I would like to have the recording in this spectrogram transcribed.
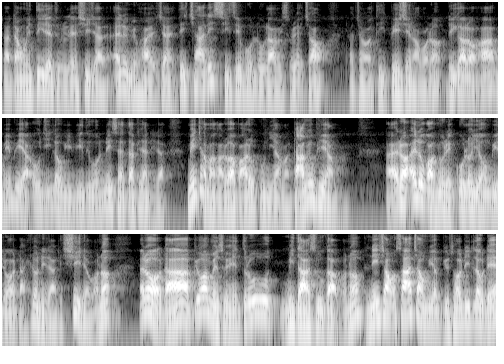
ဒါတာဝန်သိတဲ့သူတွေလည်းရှိကြတယ်အဲ့လိုမျိုးဟာတွေကြာရင်တေချာလေးစီစစ်ဖို့လိုလာပြီဆိုတဲ့အကြောင်းဒါကျွန်တော်အသိပေးချင်တာပေါ့နော်အဓိကတော့အာမင်းဖေကအုပ်ကြီးလုပ်ပြီးပြည်သူကိုနှိပ်စက်တပ်ဖြတ်နေတာမင်းချာမငါတို့ကဘာလို့ကူညီရမှာဒါမျိုးဖြစ်ရမှာအဲ့တော့အဲ့လိုကောင်မျိုးတွေကိုလွတ်ယုံပြီးတော့ဒါလွတ်နေတာတွေရှိတယ်ပေါ့နော်အဲ့တော့ဒါကပြောရမယ်ဆိုရင်သူတို့မိသားစုကပေါ့နော်အနေချောင်အစားချောင်ပြီးတော့ပြူစောတိလှုပ်တယ်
